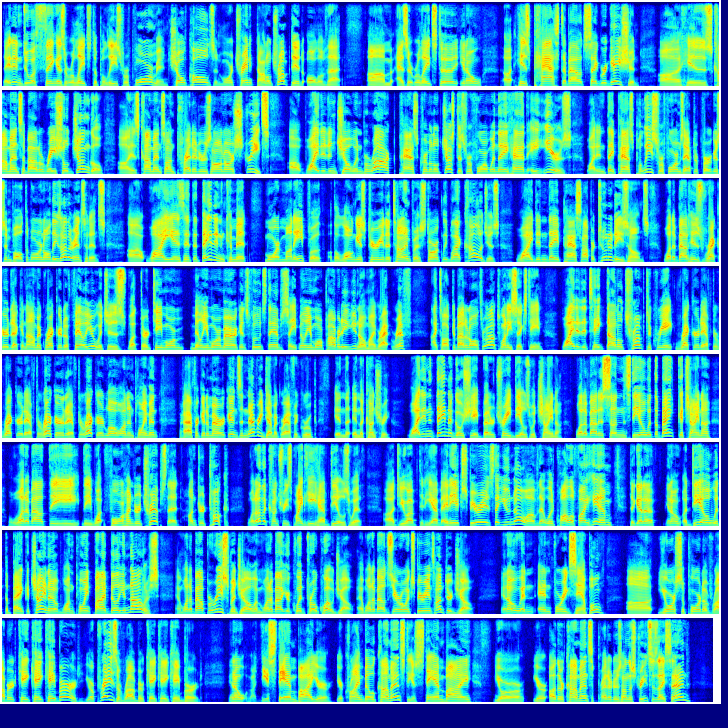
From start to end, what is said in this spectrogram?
They didn't do a thing as it relates to police reform and chokeholds and more training. Donald Trump did all of that. Um, as it relates to, you know, uh, his past about segregation, uh, his comments about a racial jungle, uh, his comments on predators on our streets. Uh, why didn't Joe and Barack pass criminal justice reform when they had eight years? Why didn't they pass police reforms after Ferguson, Baltimore, and all these other incidents? Uh, why is it that they didn't commit more money for the longest period of time for historically black colleges? Why didn't they pass opportunity zones? What about his record, economic record of failure, which is what, 13 more million more Americans, food stamps, 8 million more poverty? You know my riff. I talked about it all throughout 2016. Why did it take Donald Trump to create record after record after record after record low unemployment for African Americans and every demographic group in the in the country? Why didn't they negotiate better trade deals with China? What about his son's deal with the Bank of China? What about the the what 400 trips that Hunter took? What other countries might he have deals with? Uh, do you have did he have any experience that you know of that would qualify him to get a you know a deal with the Bank of China of 1.5 billion dollars? And what about Burisma, Joe? And what about your quid pro quo, Joe? And what about zero experience Hunter, Joe? You know, and and for example, uh, your support of Robert KKK Byrd, your praise of Robert KKK Byrd. You know, do you stand by your your crime bill comments? Do you stand by your your other comments, predators on the streets, as I said?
